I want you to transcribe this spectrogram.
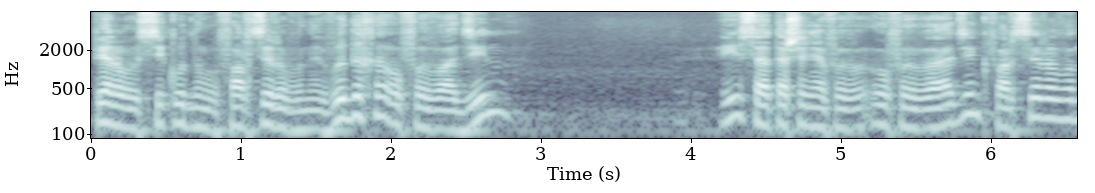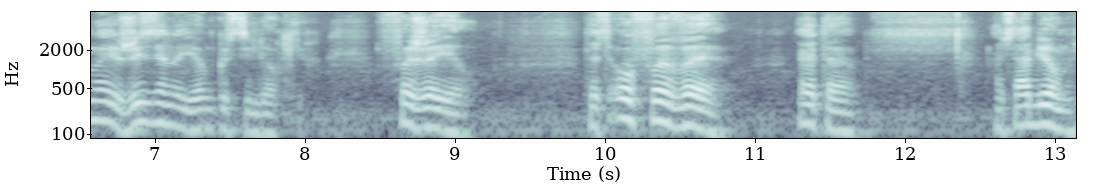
первого секундного форсированного выдоха ОФВ-1 и соотношение ОФВ-1 к форсированной жизненной емкости легких, ФЖЛ. То есть ОФВ это значит, объем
